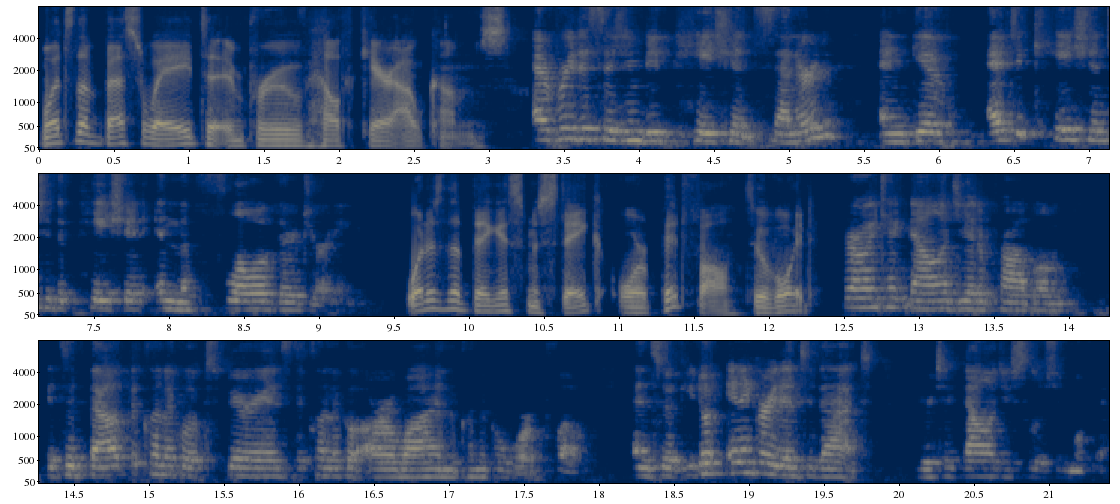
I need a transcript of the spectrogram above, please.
What's the best way to improve healthcare outcomes? Every decision be patient centered and give education to the patient in the flow of their journey. What is the biggest mistake or pitfall to avoid? Throwing technology at a problem. It's about the clinical experience, the clinical ROI, and the clinical workflow. And so if you don't integrate into that, your technology solution will fail.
